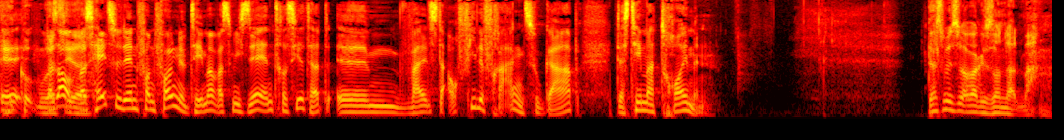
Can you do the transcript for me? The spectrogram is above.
äh, gucken. Was, pass auf, was hältst du denn von folgendem Thema, was mich sehr interessiert hat, ähm, weil es da auch viele Fragen zu gab, das Thema Träumen. Das müssen wir aber gesondert machen.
